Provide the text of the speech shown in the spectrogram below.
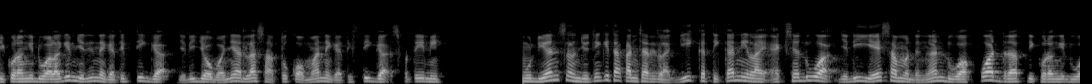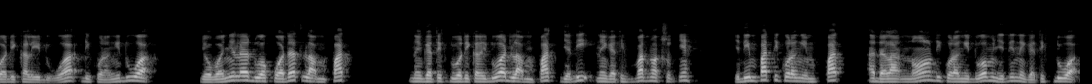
Dikurangi 2 lagi menjadi negatif 3. Jadi jawabannya adalah 1, negatif 3. Seperti ini. Kemudian selanjutnya kita akan cari lagi ketika nilai x-nya 2. Jadi y sama dengan 2 kuadrat dikurangi 2 dikali 2 dikurangi 2. Jawabannya adalah 2 kuadrat adalah 4. Negatif 2 dikali 2 adalah 4. Jadi negatif 4 maksudnya. Jadi 4 dikurangi 4 adalah 0 dikurangi 2 menjadi negatif 2.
